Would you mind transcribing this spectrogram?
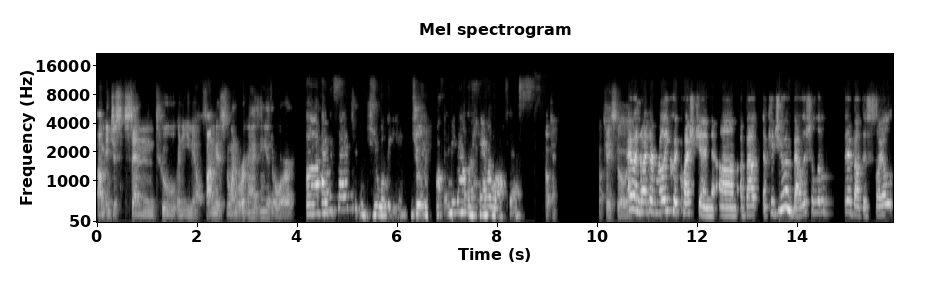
Um, and just send who an email. Fang is the one organizing it, or uh, I would send Julie, Julie, Julie an email, or Hannah Loftus. Okay. Okay, so I have another really quick question um, about. Uh, could you embellish a little bit about the soil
